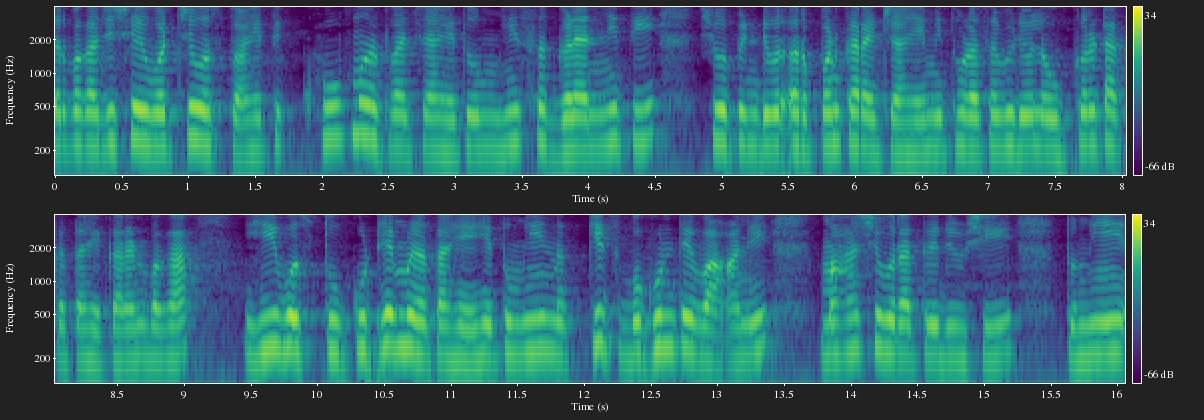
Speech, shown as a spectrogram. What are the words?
तर बघा जी शेवटची वस्तू आहे ती खूप महत्त्वाची आहे. तुम्ही सगळ्यांनी ती शिवपिंडीवर अर्पण करायची आहे. मी थोडासा व्हिडिओ लवकर टाकत आहे. कारण बघा ही वस्तू कुठे मिळत आहे हे तुम्ही नक्कीच बघून ठेवा. आणि महाशिवरात्री दिवशी तुम्ही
